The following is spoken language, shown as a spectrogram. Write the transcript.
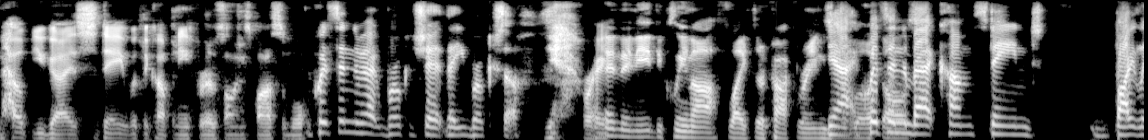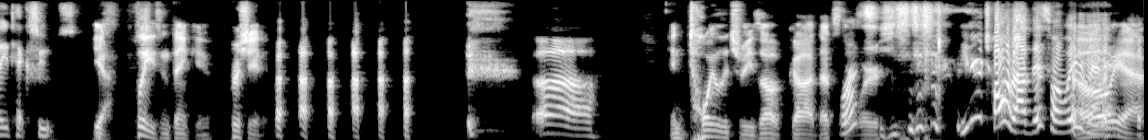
help you guys stay with the company for as long as possible. Quit sending back broken shit that you broke yourself. Yeah, right. And they need to clean off like their cock rings. Yeah, and and quit sending dolls. back cum stained body latex suits. Yeah, please and thank you. Appreciate it. Ah, And toiletries. Oh, God, that's What? the worst. you never told about this one. Wait a oh, minute. Oh yeah.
